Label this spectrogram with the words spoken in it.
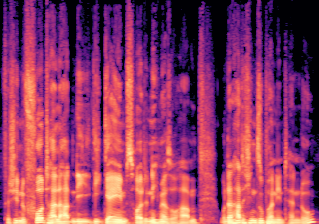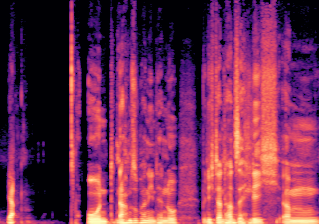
verschiedene Vorteile hatten, die die Games heute nicht mehr so haben. Und dann hatte ich einen Super Nintendo. Ja. Und nach dem Super Nintendo bin ich dann tatsächlich ähm,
